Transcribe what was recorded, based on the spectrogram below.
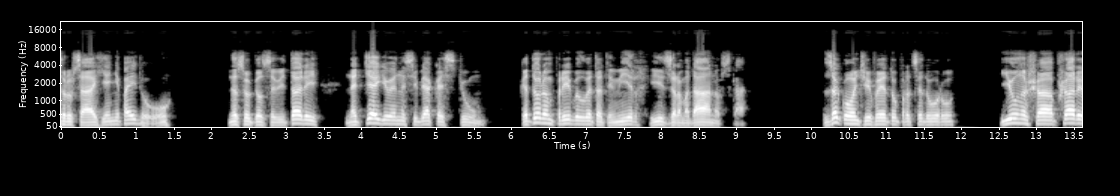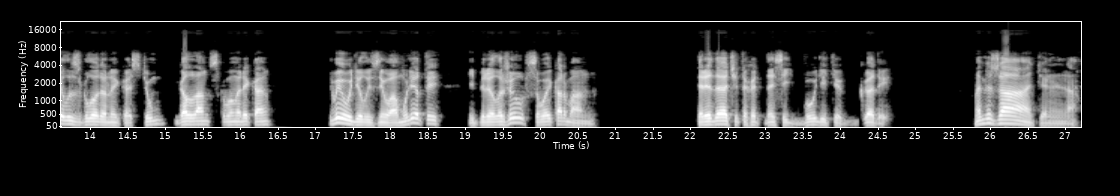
трусах я не пойду, насупился Виталий, натягивая на себя костюм, которым прибыл в этот мир из Рамадановска. Закончив эту процедуру, юноша обшарил изглоданный костюм голландского моряка, выудил из него амулеты и переложил в свой карман. «Передачи-то хоть носить будете, гады?» «Обязательно.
